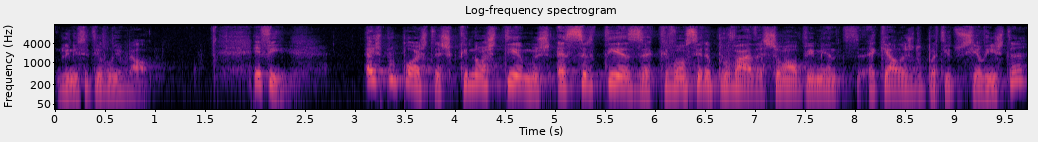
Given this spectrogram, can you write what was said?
do Iniciativa Liberal. Enfim, as propostas que nós temos a certeza que vão ser aprovadas são, obviamente, aquelas do Partido Socialista.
